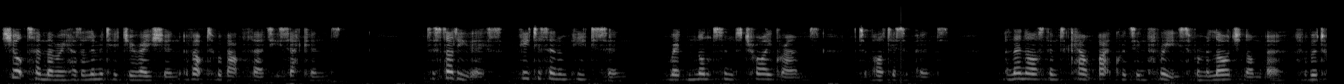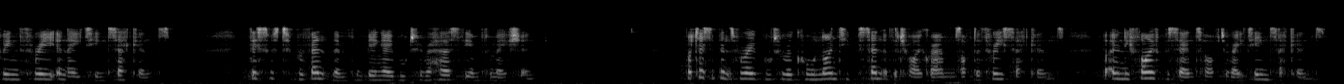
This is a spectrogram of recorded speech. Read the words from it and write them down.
Short-term memory has a limited duration of up to about 30 seconds. To study this, Peterson and Peterson read nonsense trigrams to participants, and then asked them to count backwards in threes from a large number for between 3 and 18 seconds. This was to prevent them from being able to rehearse the information. Participants were able to recall 90% of the trigrams after 3 seconds, but only 5% after 18 seconds.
